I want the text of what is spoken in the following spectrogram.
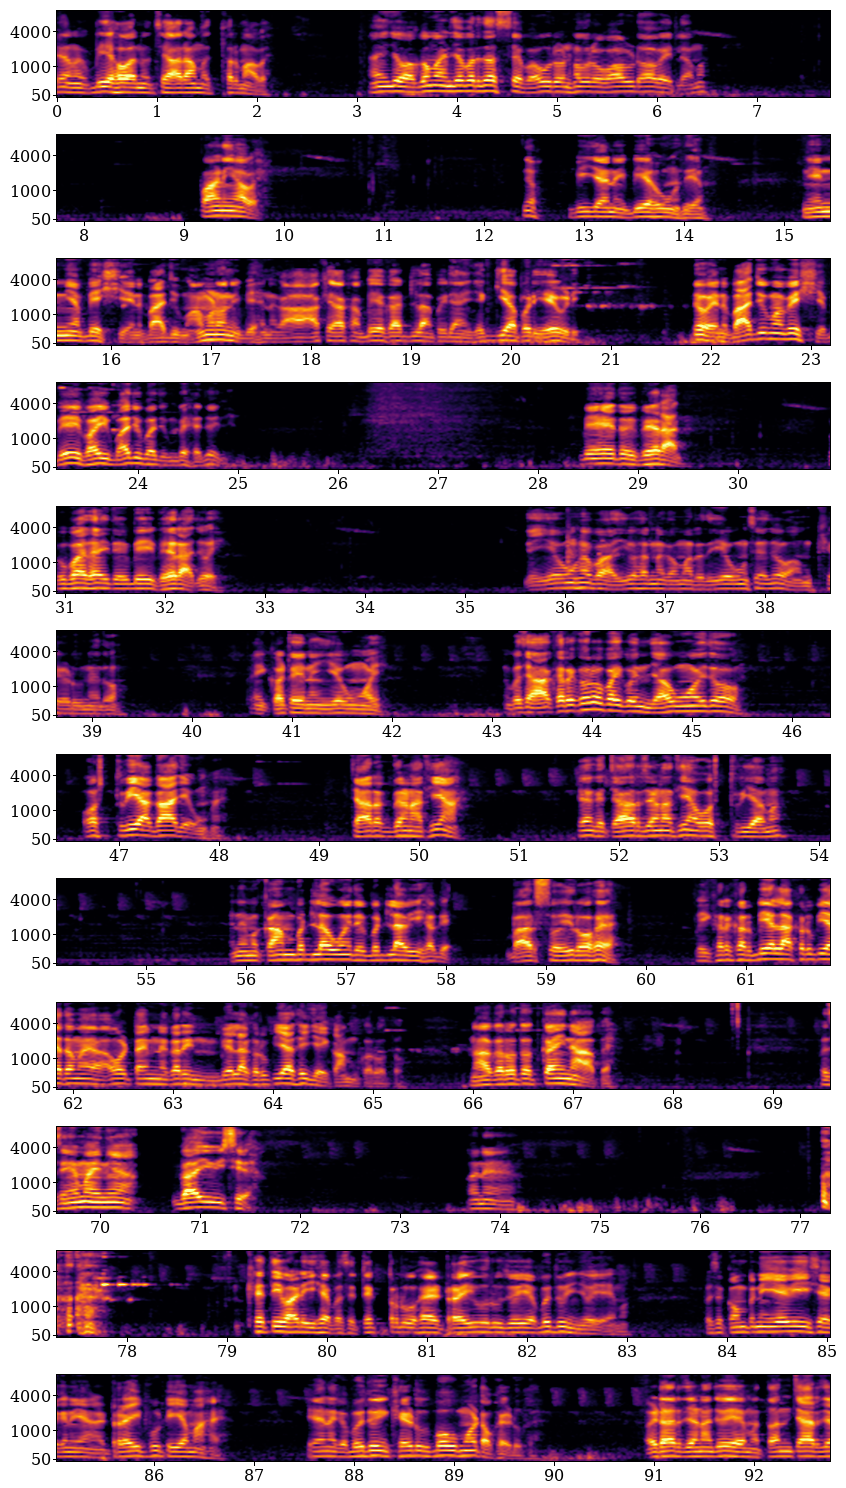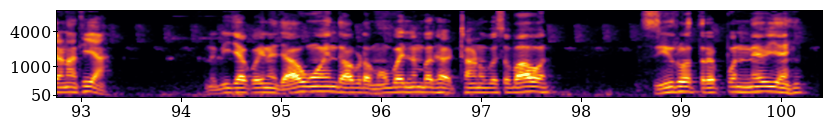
એને બેહવાનું છે, આરામ જ ફરમાવે. અહીં જો ગમાણ જબરદસ્ત છે અવરો નવરો વાવડો આવે એટલે આમાં. પાણી આવે. બીજા નહીં બેહવું છે એમ. ને ત્યાં બેસીએ ને બાજુમાં, હમણો નહીં બેહને આ આખે આખા બે ગાડલા પડ્યા જગ્યા પડી એવડી. જો એને બાજુમાં બેસીએ, બે ભાઈ બાજુ બાજુમાં બેહે જોઈ લે. બેહે તો ભેરા ઊભા થાય તો બે ભેરા જ હોય. એવું હે ભાઈ યુહરને કે અમારે તો એવું છે, જો આમ ખેડૂને તો કંઈ ઘટે નહીં એવું હોય. પછી આખરે કરો ભાઈ, કોઈને જવું હોય તો ઓસ્ટ્રિયા ગા જેવું હે. ચારક જણા થયા. કેમ કે ચાર જણા થયા ઓસ્ટ્રિયામાં. અને એમાં કામ બદલાવવું હોય તો બદલાવી શકે બારસો હીરો હે. ભાઈ, ખરેખર બે લાખ રૂપિયા તમે ઓવર ટાઈમને કરીને બે લાખ રૂપિયા થઈ જાય કામ કરો તો. ના કરો તો કાંઈ ના આપે. પછી એમાંય ત્યાં ગાયું છે. અને ખેતીવાડી છે, પછી ટ્રેક્ટરું છે, ડ્રાઈવરું જોઈએ બધું જોઈએ એમાં. પછી કંપની એવી છે કે ત્યાં ડ્રાય ફ્રૂટ એમાં છે. એને કે બધું ખેડૂત, બહુ મોટો ખેડૂત છે. અઢાર જણા જોઈએ, એમાં ત્રણ ચાર જણા થયા. અને બીજા કોઈને જવું હોય ને તો આપણો મોબાઈલ નંબર છે અઠ્ઠાણું બસો બાવન, ઝીરો ત્રેપન નેવી અહીં.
